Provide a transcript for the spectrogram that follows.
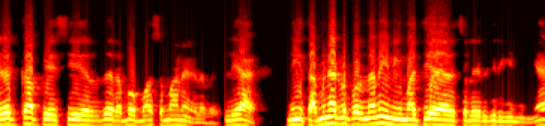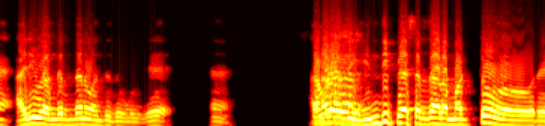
இலக்கா பேசியது ரொம்ப மோசமான நிலைமை இல்லையா? நீங்க தமிழ்நாட்டுல பிறந்தானே நீங்க மத்திய அரசுல இருக்கிறீங்க நீங்க. அறிவு அங்கிருந்து தானே வந்தது உங்களுக்கு. வந்து ஹிந்தி பேசுறதால மட்டும் ஒரு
